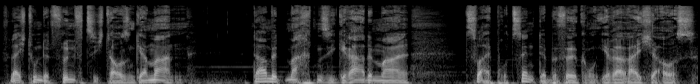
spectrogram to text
vielleicht 150.000 Germanen. Damit machten sie gerade mal zwei Prozent der Bevölkerung ihrer Reiche aus.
